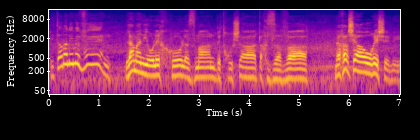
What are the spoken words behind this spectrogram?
פתאום אני מבין למה אני הולך כל הזמן בתחושת אכזבה, מאחר שההורה שלי,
